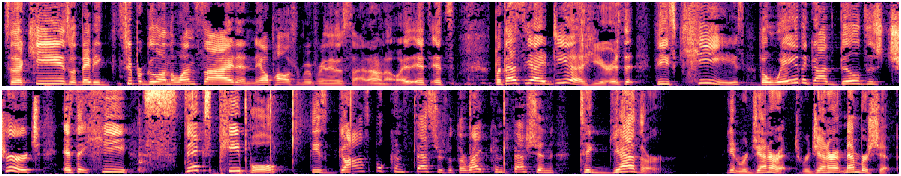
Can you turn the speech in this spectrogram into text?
So they're keys with maybe super glue on the one side and nail polish remover on the other side. I don't know. It, it, it's, but that's the idea here is that these keys, the way that God builds his church is that he sticks people, these gospel confessors with the right confession together. Again, regenerate, regenerate membership.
